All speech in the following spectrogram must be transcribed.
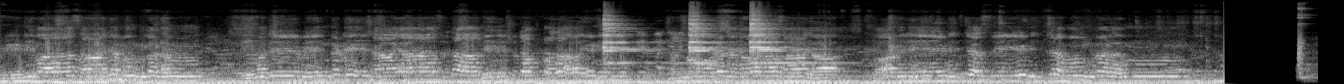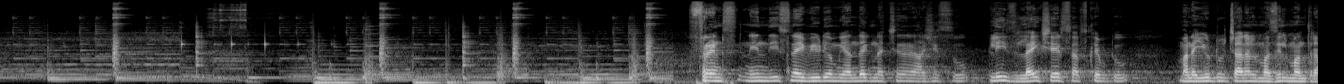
శ్రీనివాసాయ మంగళం. శ్రీమతే వెంకటేశాయ సదాభీషుట ప్రదాయిని స్వామినే నిత్య శ్రీ నిత్య మంగళం ఫ్రెండ్స్ నేను తీసిన ఈ వీడియో మీ అందరికి నచ్చిందని ఆశిస్తూ please like share subscribe to మన యూట్యూబ్ ఛానల్ మజిల్ మంత్ర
